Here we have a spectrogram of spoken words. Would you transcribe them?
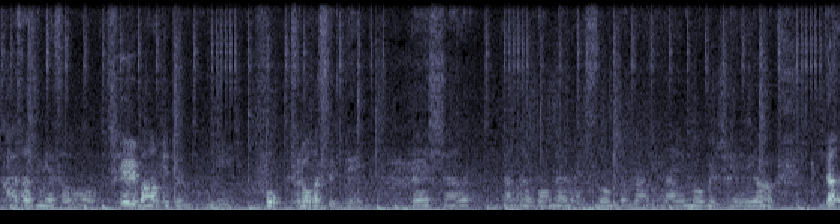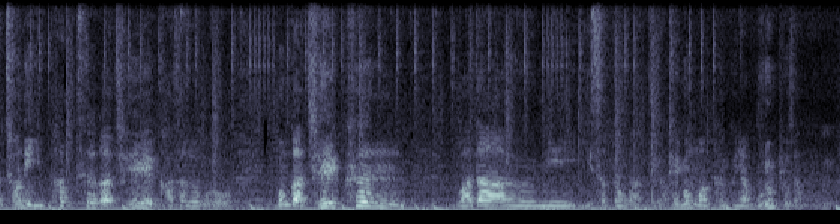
가사 중에서 제일 마음에 드는 부분이 훅 들어갔을 때 패션 땅을 보면 알 수 없는 마음이 나의 목을 죄요. 나 저는 이 파트가 제일 가사적으로 뭔가 제일 큰 와닿음이 있었던 것 같아요. 제목만큼 그냥 물음표잖아요. 음.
